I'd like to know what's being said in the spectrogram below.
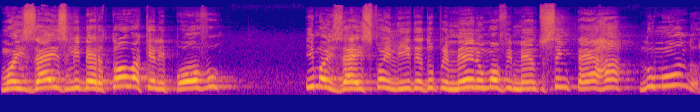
Moisés libertou aquele povo e Moisés foi líder do primeiro movimento sem terra no mundo.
